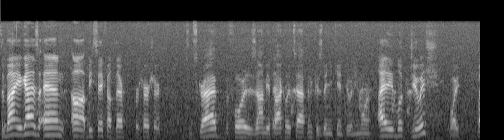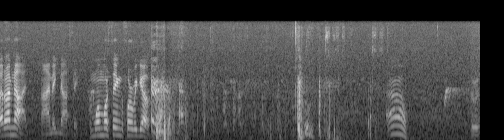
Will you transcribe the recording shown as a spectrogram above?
So bye, you guys, and uh, be safe out there for sure. Sure. Subscribe before the zombie apocalypse happens, because then you can't do it anymore. I look Jewish. Quite. But I'm not. I'm agnostic. And one more thing before we go. Ow. Do it.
